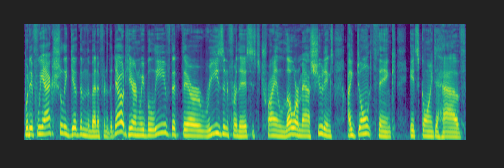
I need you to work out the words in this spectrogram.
But if we actually give them the benefit of the doubt here and we believe that their reason for this is to try and lower mass shootings, I don't think it's going to have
